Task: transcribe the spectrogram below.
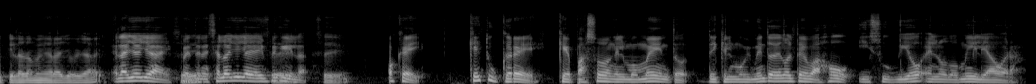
Piquila también era Yoyai. ¿Era Yoyay? ¿Pertenecía a los Yoyay en Piquila? Sí. Ok. ¿Qué tú crees que pasó en el momento de que el movimiento de norte bajó y subió en los 2000 y ahora?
